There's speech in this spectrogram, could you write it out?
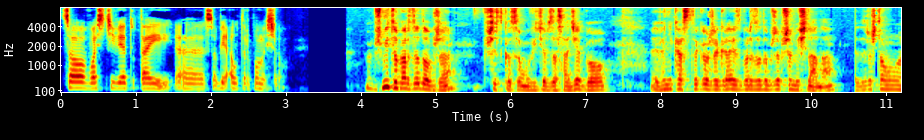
co właściwie tutaj e, sobie autor pomyślał. Brzmi to bardzo dobrze, wszystko co mówicie w zasadzie, bo wynika z tego, że gra jest bardzo dobrze przemyślana. Zresztą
